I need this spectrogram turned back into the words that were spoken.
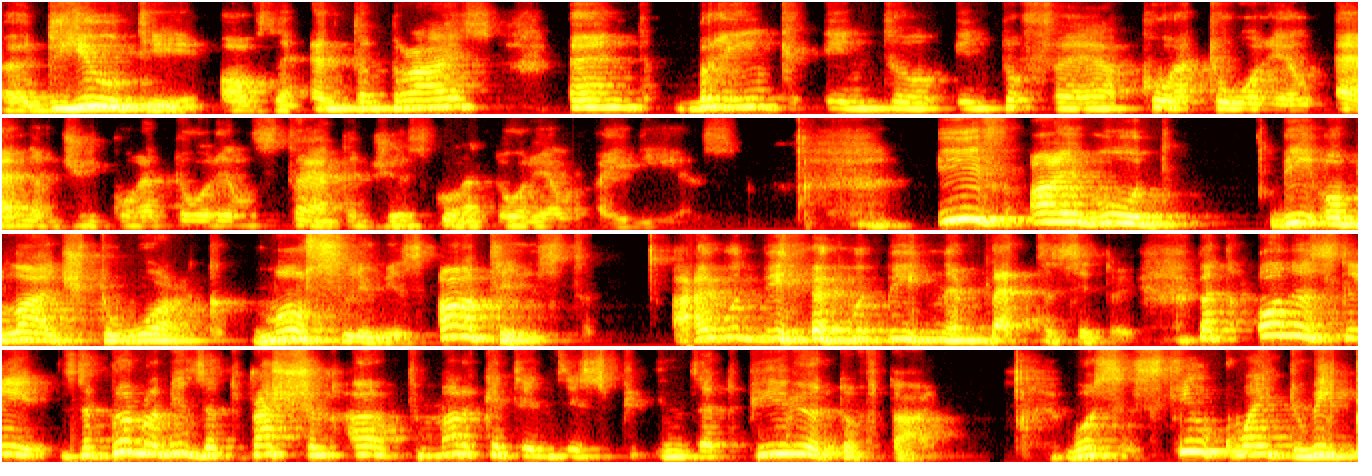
uh, duty of the enterprise and bring into, into fair curatorial energy, curatorial strategies, curatorial ideas. If I would be obliged to work mostly with artists, I would be I would be in a better situation. But honestly, the problem is that Russian art market in this in that period of time was still quite weak,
